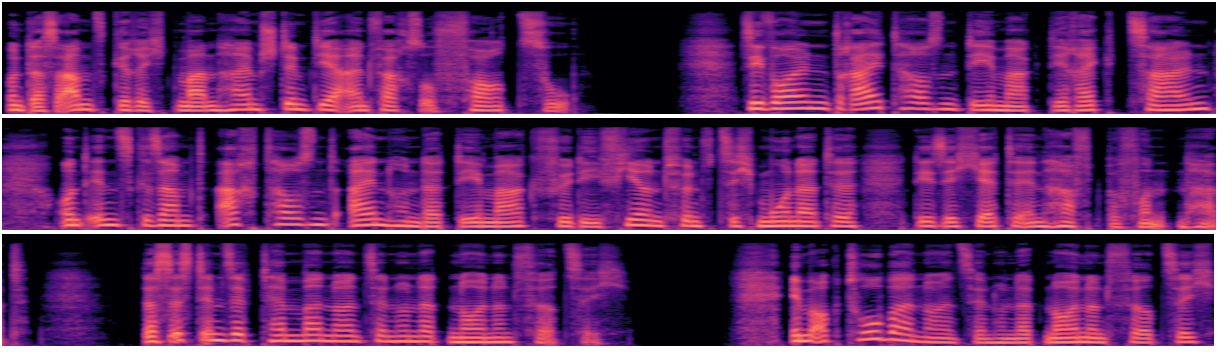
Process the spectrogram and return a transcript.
Und das Amtsgericht Mannheim stimmt ihr einfach sofort zu. Sie wollen 3000 D-Mark direkt zahlen und insgesamt 8100 D-Mark für die 54 Monate, die sich Jette in Haft befunden hat. Das ist im September 1949. Im Oktober 1949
